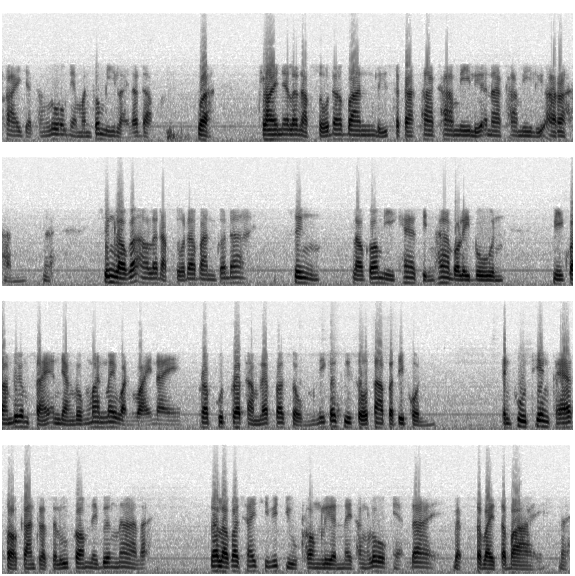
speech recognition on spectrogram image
คลายจากทางโลกเนี่ยมันก็มีหลายระดับว่าคลายในระดับโสดาบันหรือสกทาคามี หรืออนาคามีหรืออรหันต์นะซึ่งเราก็เอาระดับโสดาบันก็ได้ ซึ่งเราก็มีแค่สินห้าบริบูรณ์ มีความเลื่อมใสอันอย่างลงมั่นไม่หวั่นไหวในพระพุทธพระธรรมและพระสงฆ์นี่ก็คือโสตาปฏิผล เป็นผู้เที่ยงแท้ต่อการตรัสรู้พร้อมในเบื้องหน้าละแล้วเราก็ใช้ชีวิตอยู่คลองเรือนในทางโลกเนี่ยได้แบบสบายๆนะ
